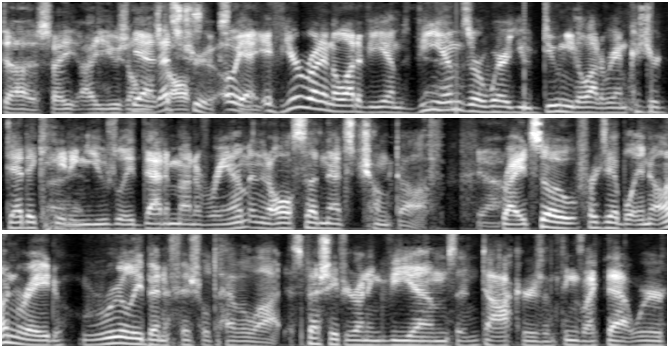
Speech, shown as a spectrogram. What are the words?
Does. I, I use yeah, that's all true. 16. Oh yeah, if you're running a lot of VMs, VMs are where you do need a lot of RAM because you're dedicating Right. usually that amount of RAM, and then all of a sudden that's chunked off. yeah. right? So, for example, in Unraid, really beneficial to have a lot, especially if you're running VMs and Dockers and things like that, where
